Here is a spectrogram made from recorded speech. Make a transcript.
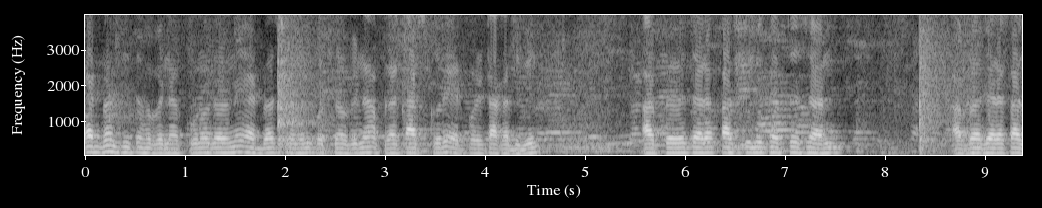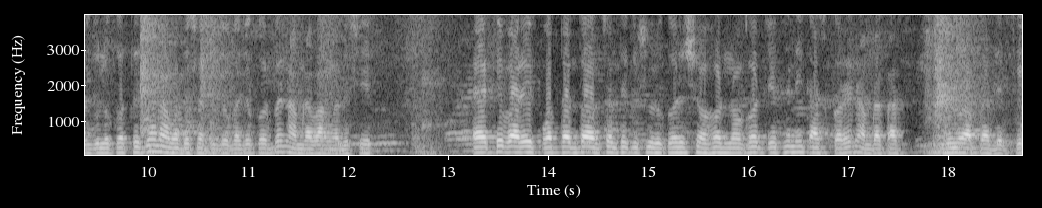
অ্যাডভান্স দিতে হবে না, কোনো ধরনের অ্যাডভান্স পেমেন্ট করতে হবে না। আপনারা কাজ করে এরপরে টাকা দেবেন। আপনারা যারা কাজগুলো করতে চান, আপনারা যারা কাজগুলো করতে চান, আমাদের সাথে যোগাযোগ করবেন। আমরা বাংলাদেশের একেবারে প্রত্যন্ত অঞ্চল থেকে শুরু করে শহর, নগর, যেখানেই কাজ করেন, আমরা কাজগুলো আপনাদেরকে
